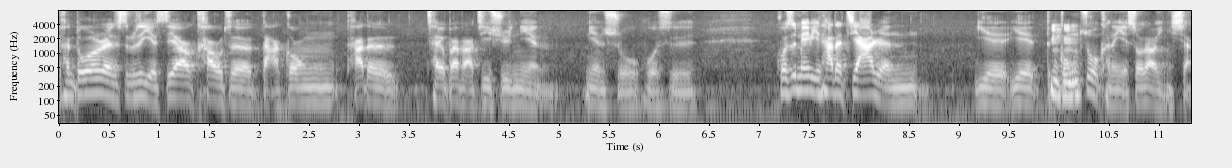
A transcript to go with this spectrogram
很多人是不是也是要靠着打工，他的才有办法继续念念书，或是或是 maybe 他的家人。也也工作可能也受到影响，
